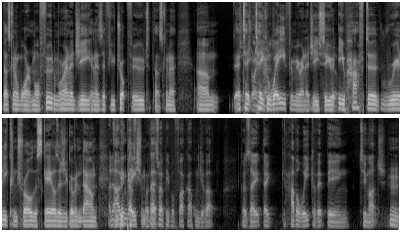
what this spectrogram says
that's going to warrant more food and more energy. And as if you drop food, that's going to um, uh, take take away from your energy. So you Yeah. you have to really control the scales as you're going Yeah. down And and be patient with that's it. That's where people fuck up and give up because they, they have a week of it being too much Hmm.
